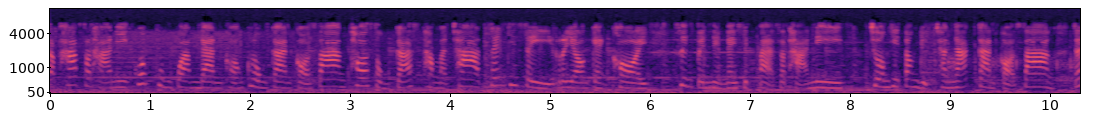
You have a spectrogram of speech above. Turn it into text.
สภาพสถานีควบคุมความดันของโครงการก่อสร้างท่อส่งก๊าซธรรมชาติ เส้นที่ 4 ระยองแก่งคอย ซึ่งเป็นหนึ่งใน 18 สถานี ช่วงที่ต้องหยุดชะงักการก่อสร้าง และ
